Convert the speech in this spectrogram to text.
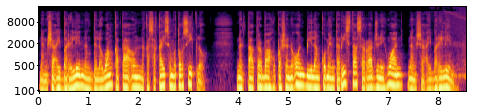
nang siya ay barilin ng dalawang kataong nakasakay sa motorsiklo. Nagtatrabaho pa siya noon bilang komentarista sa radyo ni Juan nang siya ay barilin.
